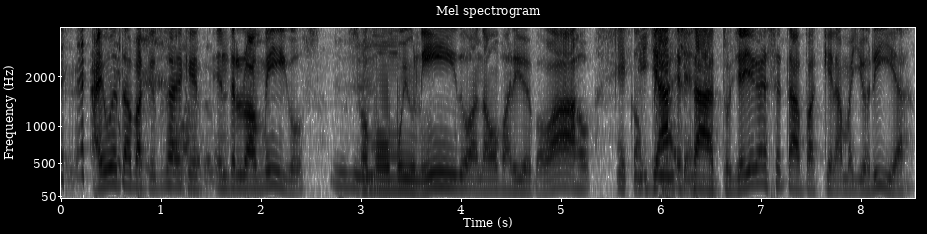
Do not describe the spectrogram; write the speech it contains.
hay una etapa que tú sabes que entre los amigos somos muy unidos, andamos para arriba y para abajo. El Y ya, exacto, ya llega esa etapa que la mayoría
